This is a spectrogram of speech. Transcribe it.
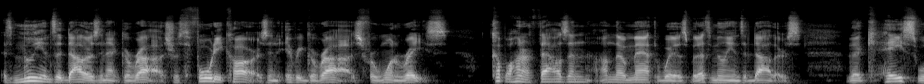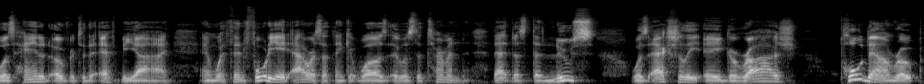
There's millions of dollars in that garage. There's 40 cars in every garage for one race. A couple hundred thousand, I'm no math whiz, but that's millions of dollars. The case was handed over to the FBI, and within 48 hours, I think it was, it was determined that the noose was actually a garage pull down rope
